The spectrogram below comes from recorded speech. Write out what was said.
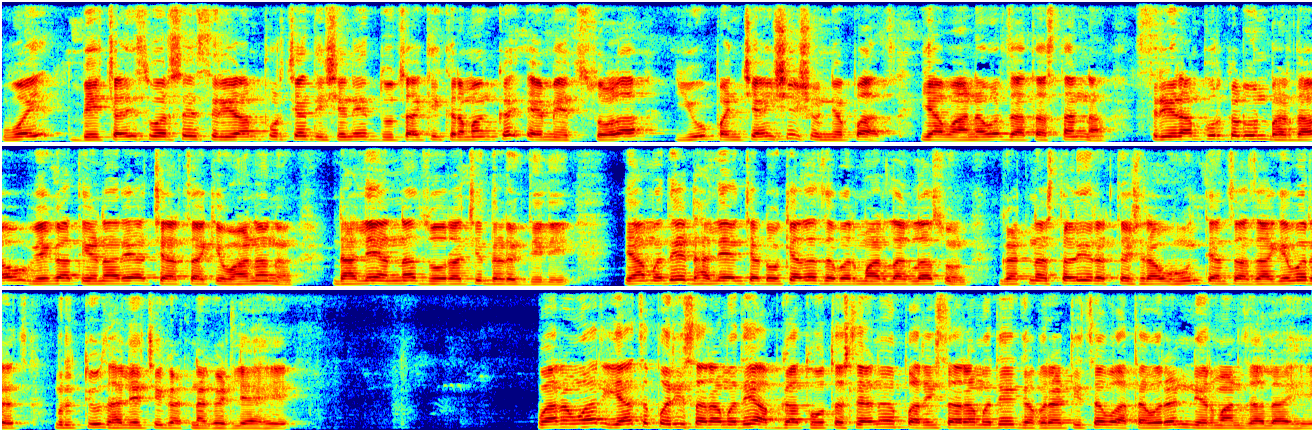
वय बेचाळीस वर्षे श्रीरामपूरच्या दिशेने दुचाकी क्रमांक एम एच सोळा यू पंच्याऐंशी शून्य पाच या वाहनावर जात असताना श्रीरामपूरकडून भरधाव वेगात येणाऱ्या चारचाकी वाहनानं ढाले यांना जोराची धडक दिली. यामध्ये ढाले यांच्या डोक्याला जबर मार लागला असून घटनास्थळी रक्तस्राव होऊन त्यांचा जागेवरच मृत्यू झाल्याची घटना घडली आहे. वारंवार याच परिसरामध्ये अपघात होत असल्यानं परिसरामध्ये घबराटीचं वातावरण निर्माण झालं आहे.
